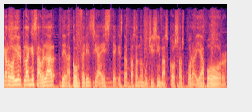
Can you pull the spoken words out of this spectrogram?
Ricardo, hoy el plan es hablar de la conferencia este, que están pasando muchísimas cosas por allá, por,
